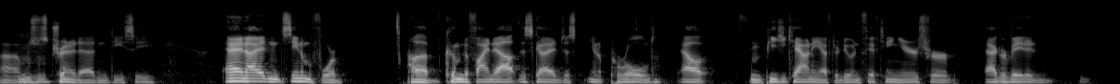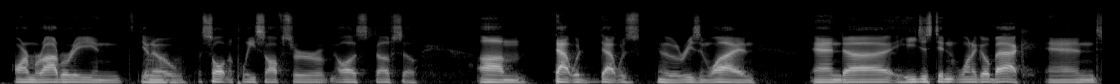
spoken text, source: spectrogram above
uh, which was Trinidad and DC. And I hadn't seen him before. Uh, come to find out, this guy had just, you know, paroled out from PG County after doing 15 years for aggravated armed robbery and you know assaulting a police officer and all that stuff so um that would that was you know the reason why and and uh he just didn't want to go back. And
